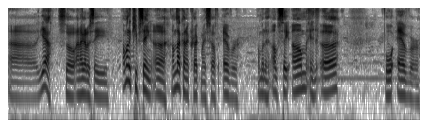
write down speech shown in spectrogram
Uh, yeah. So, and I gotta say, I'm gonna keep saying uh. I'm not gonna correct myself ever. I'm gonna I'm say um and uh forever.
